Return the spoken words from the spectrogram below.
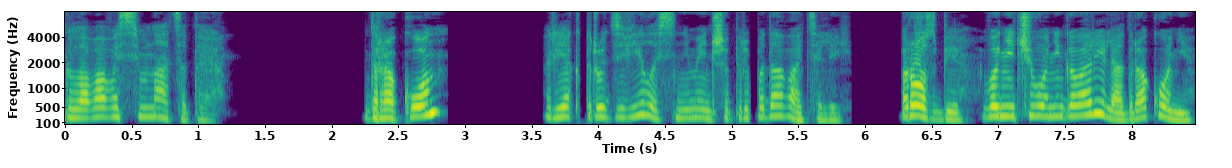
Глава 18. «Дракон?» Ректор удивилась не меньше преподавателей. «Росби, вы ничего не говорили о драконе?»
